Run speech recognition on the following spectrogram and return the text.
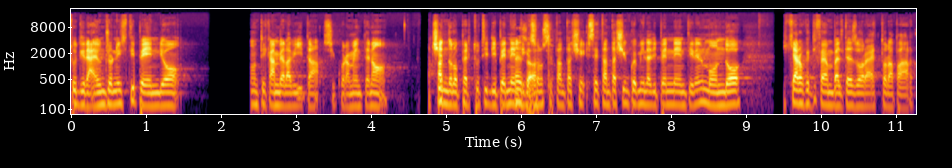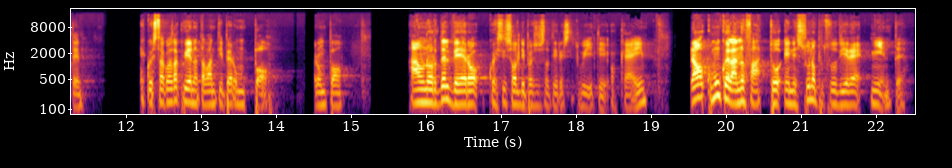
Tu dirai un giorno di stipendio non ti cambia la vita? Sicuramente no. Facendolo per tutti i dipendenti, che sono Esatto. 75 75.000 dipendenti nel mondo, è chiaro che ti fai un bel tesoretto da parte. E questa cosa qui è andata avanti per un po'. Per un po'. A onor del vero, questi soldi poi sono stati restituiti, ok? Però comunque l'hanno fatto e nessuno ha potuto dire niente.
